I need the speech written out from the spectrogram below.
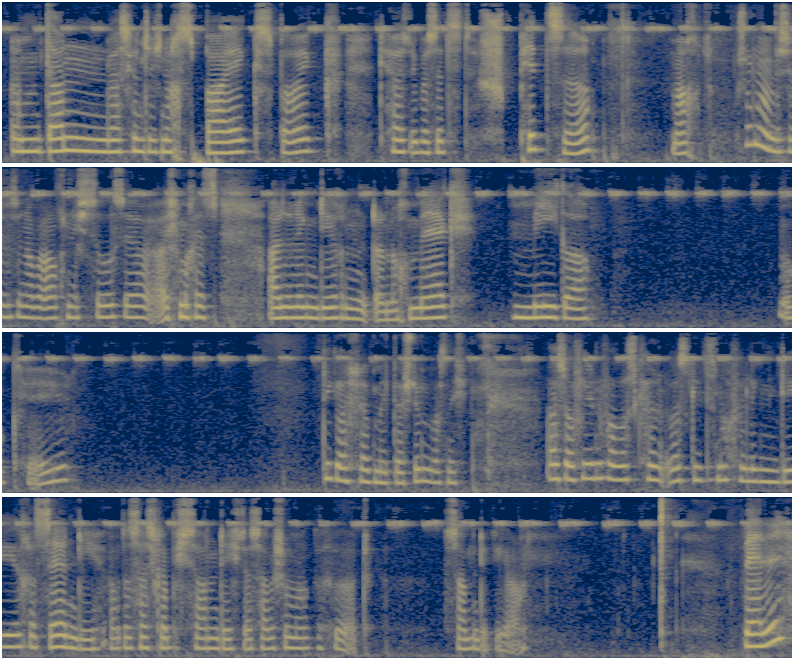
ähm, dann, was könnte ich noch? Spike. Spike heißt übersetzt Spitze. Macht schon mal ein bisschen Sinn, aber auch nicht so sehr. Ich mache jetzt alle legendären, dann noch Mac. Mega. Okay. Digga, ich glaube mit, da stimmt was nicht. Also auf jeden Fall, was, kann, was gibt es noch für legendäre Sandy? Aber das heißt, glaube ich, Sandig. Das habe ich schon mal gehört. Sandig, ja. Bell.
